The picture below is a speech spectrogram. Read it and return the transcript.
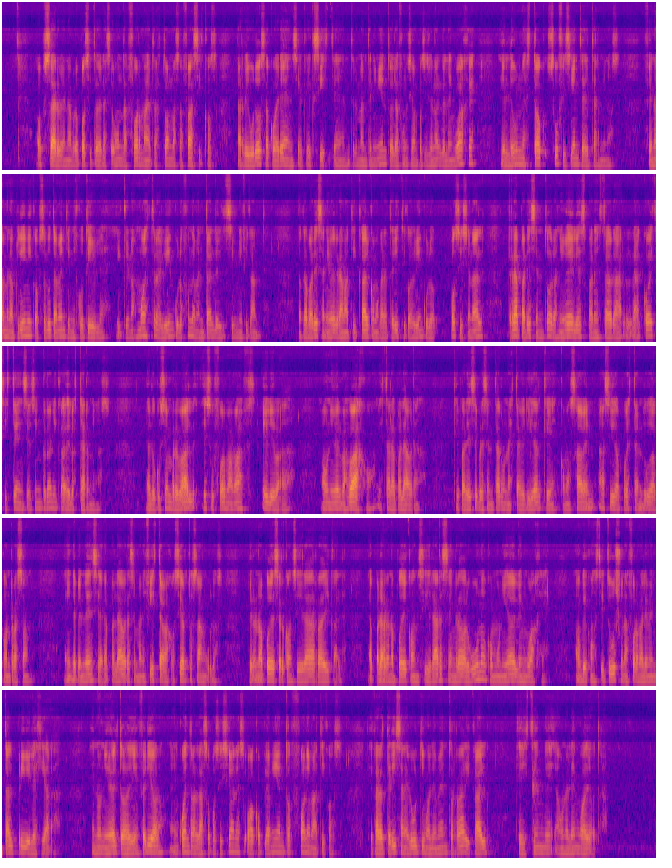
Observen, a propósito de la segunda forma de trastornos afásicos, la rigurosa coherencia que existe entre el mantenimiento de la función posicional del lenguaje y el de un stock suficiente de términos, fenómeno clínico absolutamente indiscutible y que nos muestra el vínculo fundamental del significante. Lo que aparece a nivel gramatical como característico del vínculo posicional reaparece en todos los niveles para instaurar la coexistencia sincrónica de los términos. La locución verbal es su forma más elevada. A un nivel más bajo está la palabra, que parece presentar una estabilidad que, como saben, ha sido puesta en duda con razón. La independencia de la palabra se manifiesta bajo ciertos ángulos, pero no puede ser considerada radical. La palabra no puede considerarse en grado alguno como unidad del lenguaje, aunque constituye una forma elemental privilegiada en un nivel todavía inferior, encuentran las oposiciones o acoplamientos fonemáticos, que caracterizan el último elemento radical que distingue a una lengua de otra.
